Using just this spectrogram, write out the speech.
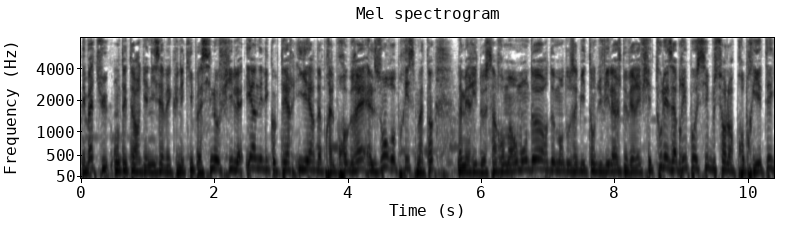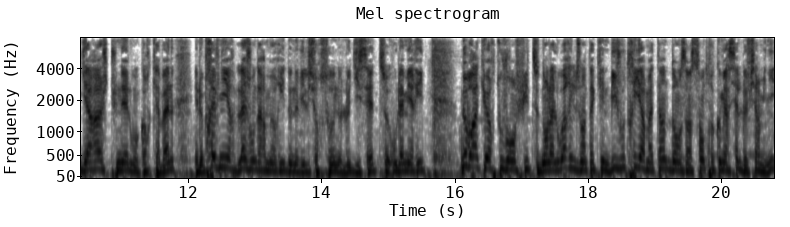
Des battues ont été organisées avec une équipe cynophile et un hélicoptère hier d'après le progrès. Elles ont repris ce matin. La mairie de Saint-Romain au Mont-d'Or demande aux habitants du village de vérifier tous les abris possibles sur leur propriété, garage, tunnel ou encore cabane, et de prévenir la gendarmerie de Neuville-sur-Saône le 17 ou la mairie. Deux braqueurs toujours en fuite dans la Loire. Ils ont attaqué une bijouterie hier matin dans un centre commercial de Firmini.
